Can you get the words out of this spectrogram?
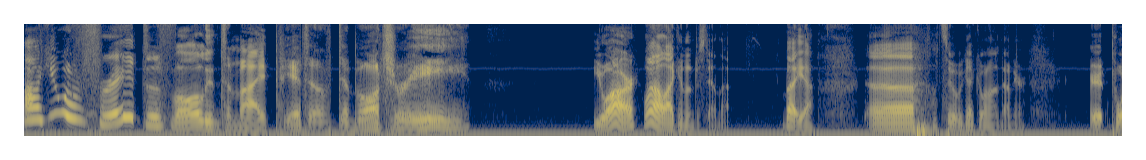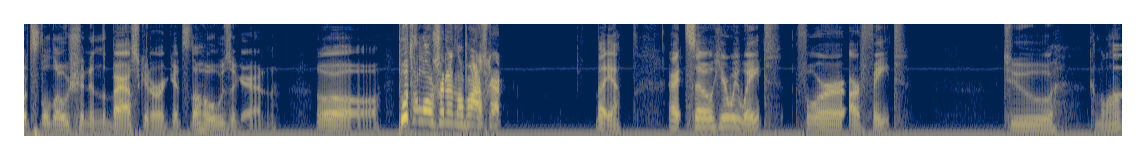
are you afraid to fall into my pit of debauchery? You are? Well, I can understand that. But yeah. Uh, let's see what we got going on down here. It puts the lotion in the basket or it gets the hose again. Oh. Put the lotion in the basket! But yeah. Alright, so here we wait for our fate to come along.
